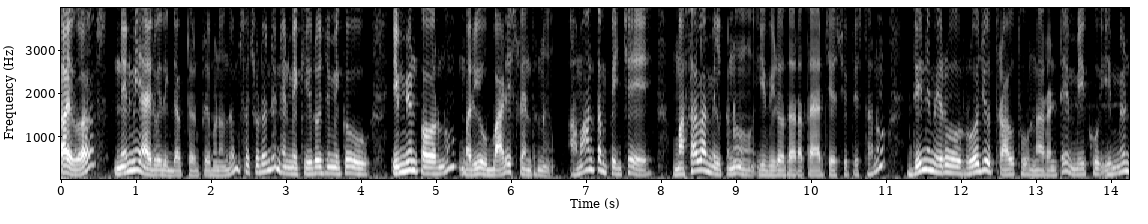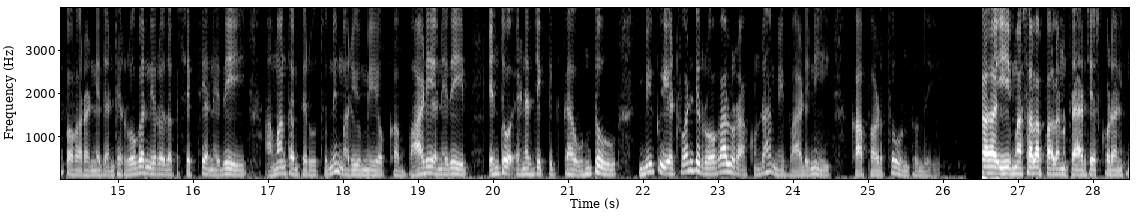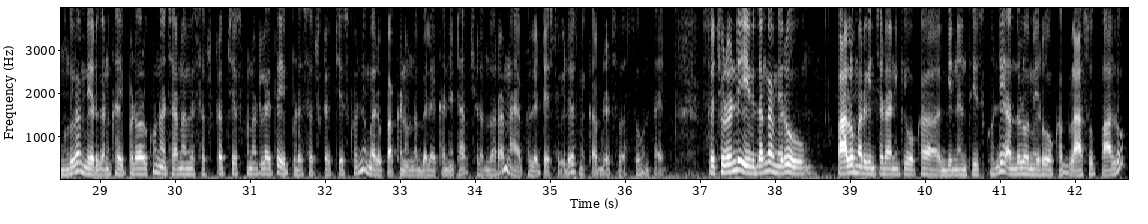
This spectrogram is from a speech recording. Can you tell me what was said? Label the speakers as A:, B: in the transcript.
A: Hi వాస్ నేను మీ ఆయుర్వేదిక్ డాక్టర్ ప్రేమానందం. సో చూడండి నేను మీకు ఈరోజు మీకు ఇమ్యూన్ పవర్ను మరియు బాడీ స్ట్రెంత్ను అమాంతం పెంచే మసాలా మిల్క్ను ఈ వీడియో ద్వారా తయారు చేసి చూపిస్తాను. దీన్ని మీరు రోజు త్రాగుతూ ఉన్నారంటే మీకు ఇమ్యూన్ పవర్ అనేది అంటే రోగ నిరోధక శక్తి అనేది అమాంతం పెరుగుతుంది. మరియు మీ యొక్క బాడీ అనేది ఎంతో ఎనర్జెటిక్గా ఉంటూ మీకు ఎటువంటి రోగాలు రాకుండా మీ బాడీని కాపాడుతూ ఉంటుంది. ఈ మసాలా పాలను తయారు చేసుకోవడానికి ముందుగా మీరు కనుక ఇప్పటివరకు నా ఛానల్ని సబ్స్క్రైబ్ చేసుకున్నట్లయితే ఇప్పుడే సబ్స్క్రైబ్ చేసుకోండి. మరియు పక్కన ఉన్న బెల్ ఐకాన్ని ట్యాప్ చేయడం ద్వారా నా యొక్క లేటెస్ట్ వీడియోస్ మీకు అప్డేట్స్ వస్తూ ఉంటాయి. సో చూడండి ఈ విధంగా మీరు పాలు మరిగించడానికి ఒక గిన్నెను తీసుకోండి. అందులో మీరు ఒక గ్లాసు పాలు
